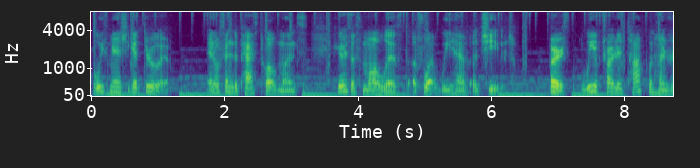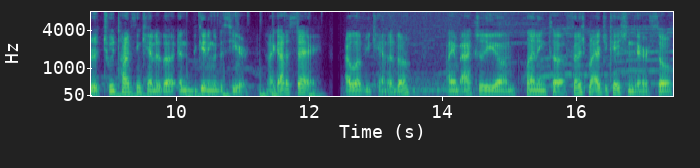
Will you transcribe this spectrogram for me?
but we've managed to get through it. And within the past 12 months, here's a small list of what we have achieved. First, we have charted top 100 two times in Canada in the beginning of this year. And I gotta say, I love you, Canada. I am actually um, planning to finish my education there, so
